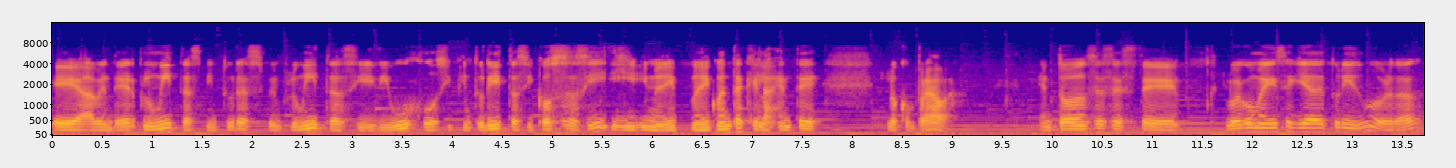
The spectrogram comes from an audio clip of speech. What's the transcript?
eh, a vender plumitas, pinturas en plumitas y dibujos y pinturitas y cosas así, y, me, di, me di cuenta que la gente lo compraba. Entonces, este Luego me hice guía de turismo, ¿verdad?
